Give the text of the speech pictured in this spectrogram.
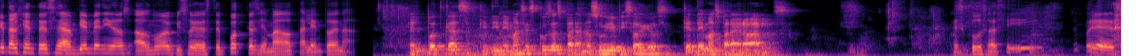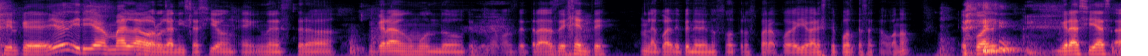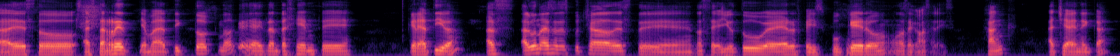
¿Qué tal gente? Sean bienvenidos a un nuevo episodio de este podcast llamado Talento de Nada. El podcast que tiene más excusas para no subir episodios que temas para grabarlos. Excusas, sí. Podría decir que yo diría mala organización en nuestro gran mundo que tenemos detrás de gente en la cual depende de nosotros para poder llevar este podcast a cabo, ¿no? El cual, gracias a esto, a esta red llamada TikTok, ¿no? Que hay tanta gente creativa. ¿Has, ¿Alguna vez has escuchado de este, no sé, youtuber, facebookero, no sé cómo se le dice? Hank, H-A-N-K,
